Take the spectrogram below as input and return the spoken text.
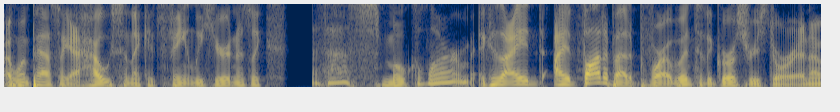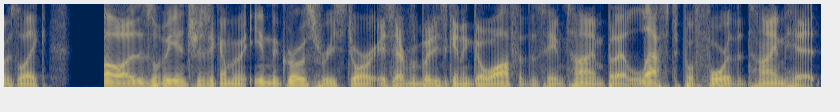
I went past like a house and I could faintly hear it. And I was like, is that a smoke alarm? Because I I had thought about it before I went to the grocery store and I was like, oh, this will be interesting. I'm in the grocery store. Is everybody's going to go off at the same time? But I left before the time hit.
